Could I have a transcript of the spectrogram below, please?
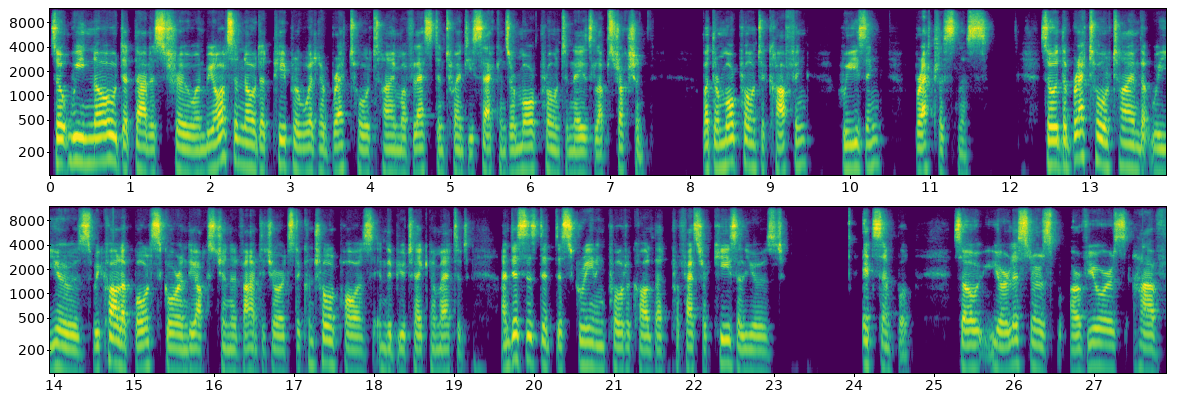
So we know that that is true. And we also know that people with a breath hold time of less than 20 seconds are more prone to nasal obstruction, but they're more prone to coughing, wheezing, breathlessness. So the breath hold time that we use, we call it Bolt score in the oxygen advantage, or it's the control pause in the Buteyko method. And this is the, the screening protocol that Professor Kiesel used. It's simple. So your listeners or viewers have,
